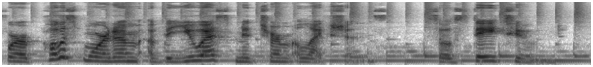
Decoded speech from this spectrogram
for a postmortem of the US midterm elections, so stay tuned.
